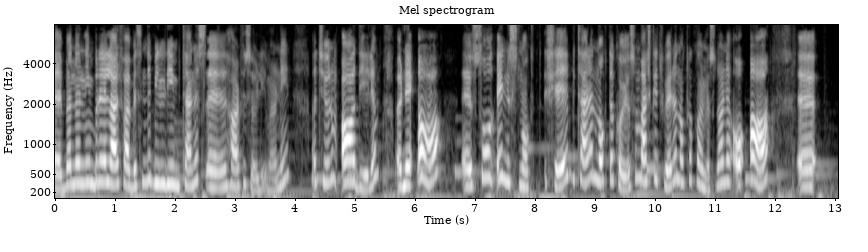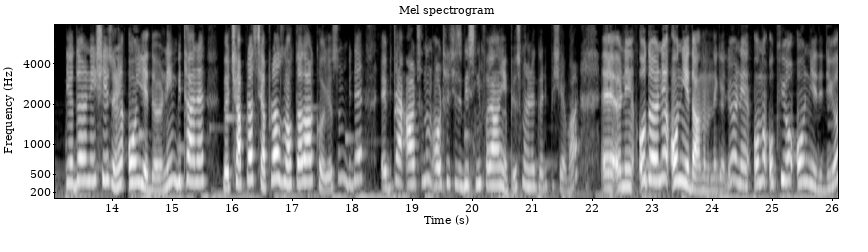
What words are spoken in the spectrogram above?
e, ben örneğin Braille alfabesinde bildiğim bir tane e, harfi söyleyeyim örneğin. Atıyorum A diyelim. Örneğin A e, sol en üst nokta şeye bir tane nokta koyuyorsun. Başka hiçbir yere nokta koymuyorsun. Örneğin o A e, ya da örneğin şey söyleyeyim 17 örneğin bir tane böyle çapraz çapraz noktalar koyuyorsun. Bir de e, bir tane artının orta çizgisini falan yapıyorsun. Öyle garip bir şey var. E, örneğin o da örneğin 17 anlamına geliyor. Örneğin onu okuyor 17 diyor.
